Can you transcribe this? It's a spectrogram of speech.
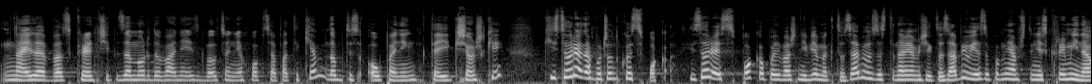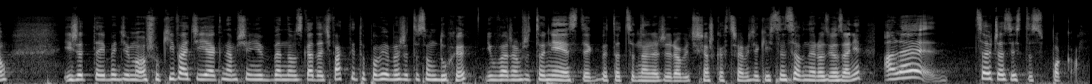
na ile was kręci zamordowanie i zgwałcenie chłopca patykiem, no bo to jest opening tej książki. Historia na początku jest spoko. Historia jest spoko, ponieważ nie wiemy, kto zabił, zastanawiamy się, kto zabił. Ja zapomniałam, że to nie jest kryminał i że tutaj będziemy oszukiwać i jak nam się nie będą zgadzać fakty, to powiemy, że to są duchy. I uważam, że to nie jest jakby to, co należy robić w książkach. Trzeba mieć jakieś sensowne rozwiązanie, ale cały czas jest to spoko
